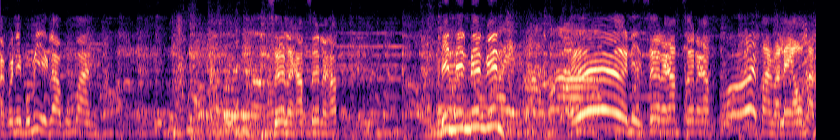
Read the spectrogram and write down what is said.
ากว่านี้ผมมีอีกแล้วผมว่านี่เซิร์ฟเลยครับเซิร์ฟเลยครับ บินบินบินบินเออนี่เซิร์ฟนะครับเซิร์ฟนะครับโอ้ยผ่านมาแล้วครับ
